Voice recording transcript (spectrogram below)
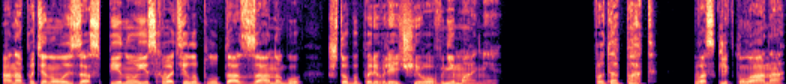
она потянулась за спину и схватила плута за ногу, чтобы привлечь его внимание. «Водопад!» — воскликнула она.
